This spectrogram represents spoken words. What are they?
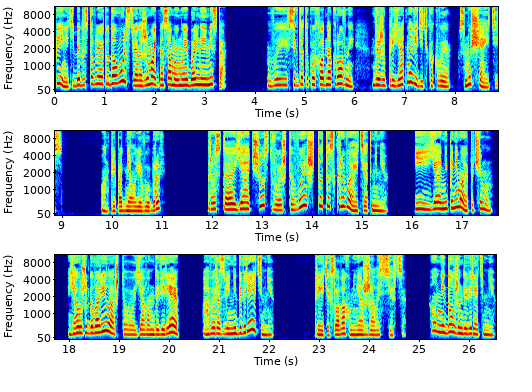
«Пенни, тебе доставляет удовольствие нажимать на самые мои больные места». «Вы всегда такой хладнокровный. Даже приятно видеть, как вы смущаетесь». Он приподнял левую бровь. «Просто я чувствую, что вы что-то скрываете от меня. И я не понимаю, почему. Я уже говорила, что я вам доверяю, а вы разве не доверяете мне?» При этих словах у меня сжалось сердце. Он не должен доверять мне.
